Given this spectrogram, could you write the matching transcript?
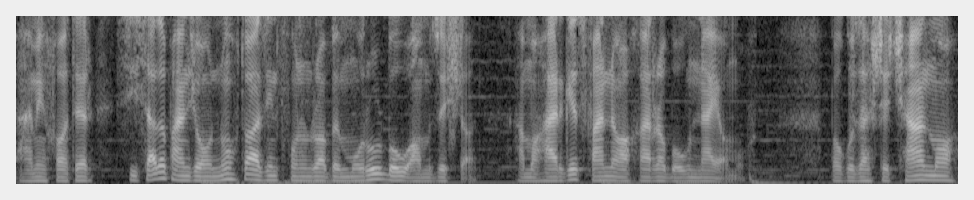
به همین خاطر 359 تا از این فنون را به مرور به او آموزش داد اما هرگز فن آخر را به او نیاموخت. با گذشت چند ماه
